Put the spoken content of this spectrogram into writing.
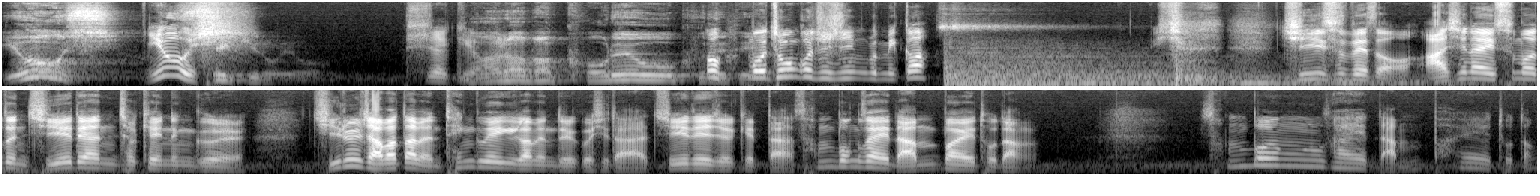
よし 요시. 赤炉よ 시작해요. ならばこれをく 어, れて 뭐 좋은 거 주신 겁니까? 지숲에서 아시나에 숨어든 지에 대한 적혀있는 글 G를 잡았다면 탱그에게 가면 될 것이다. G에 대해 적겠다. 선봉사의 남파의 도당 선봉사의 남파의 도당?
